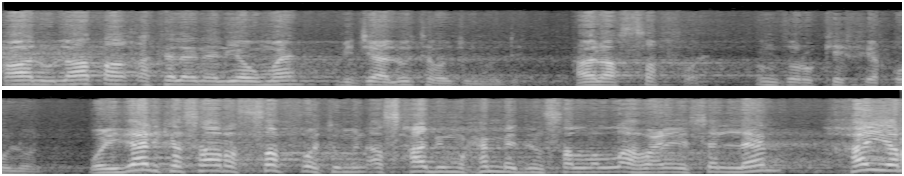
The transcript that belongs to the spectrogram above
قالوا لا طاقة لنا اليوم بجالوت وجنوده. هؤلاء الصفوة. انظروا كيف يقولون. ولذلك صار الصفوة من أصحاب محمد صلى الله عليه وسلم خير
